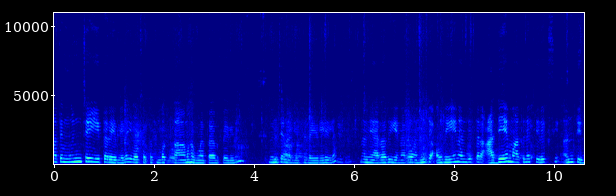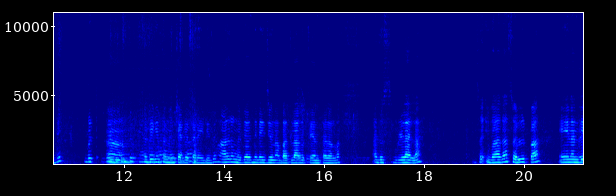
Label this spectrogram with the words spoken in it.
ಮತ್ತು ಮುಂಚೆ ಈ ಥರ ಇರಲಿಲ್ಲ, ಇವಾಗ ಸ್ವಲ್ಪ ತುಂಬ ಕಾಮಾಗಿ ಮಾತಾಡ್ತಾ ಇದ್ದೀನಿ ಮುಂಚೆ ನಾನು ಈ ಥರ ಇರಲಿಲ್ಲ. ನಾನು ಯಾರು ಏನಾರು ಅಂದರೆ ಅವ್ರು ಏನು ಅಂದಿರ್ತಾರೆ ಅದೇ ಮಾತನ್ನೇ ತಿರುಗಿಸಿ ಅಂತಿದ್ದೆ. ಬಟ್ ಅದಕ್ಕಿಂತ ಮುಂಚೆ ಅದೇ ಥರ ಇದ್ದಿದ್ದು. ಆದರೂ ಮದುವೆ ಆದಮೇಲೆ ಜೀವನ ಬದಲಾಗುತ್ತೆ ಅಂತಾರಲ್ವ? ಅದು ಸುಳ್ಳಲ್ಲ. ಸೊ ಇವಾಗ ಸ್ವಲ್ಪ ಏನಂದರೆ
